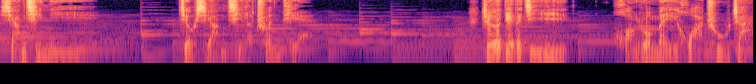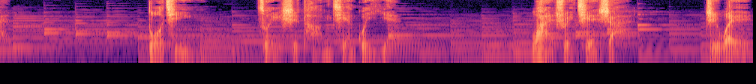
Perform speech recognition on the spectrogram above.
想起你，就想起了春天。折叠的记忆，恍若梅花初绽。多情，最是堂前归雁。万水千山，只为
